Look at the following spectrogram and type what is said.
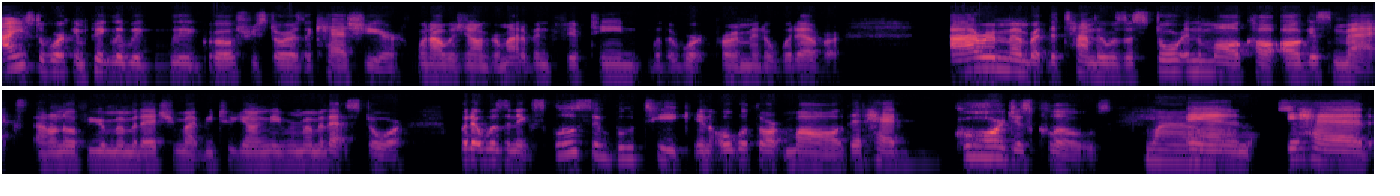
I used to work in Piggly Wiggly grocery store as a cashier when I was younger. Might have been 15 with a work permit or whatever. I remember at the time there was a store in the mall called August Max. I don't know if you remember that. You might be too young to even remember that store. But it was an exclusive boutique in Oglethorpe Mall that had gorgeous clothes wow. and it had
